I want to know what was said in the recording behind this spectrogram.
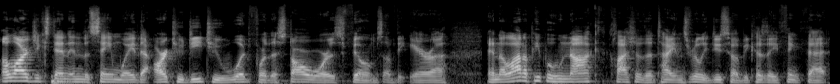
a large extent in the same way that R2D2 would for the Star Wars films of the era. And a lot of people who knock Clash of the Titans really do so because they think that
